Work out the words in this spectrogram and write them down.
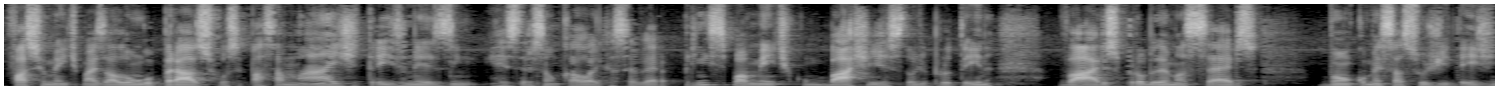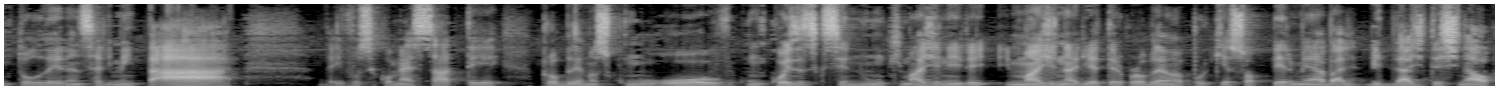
facilmente, mas a longo prazo, se você passar mais de três meses em restrição calórica severa, principalmente com baixa ingestão de proteína, vários problemas sérios vão começar a surgir, desde intolerância alimentar, Daí você começa a ter problemas com o ovo, com coisas que você nunca imaginaria, imaginaria ter problema, porque sua permeabilidade intestinal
